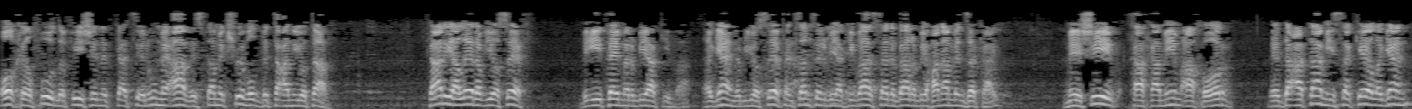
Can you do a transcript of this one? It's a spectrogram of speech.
אוכל food לפי שנתקצרו מאב, his stomach shriveled בתעניותיו. קרעי עלי רב יוסף, V'item Rabbi Akiva. Again, Rabbi Yosef and some say Rabbi Akiva said about Rabbi Hanan ben Zakai. Meshiv Chachamim Achor. Ve'da'atam Yisakel. Again,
